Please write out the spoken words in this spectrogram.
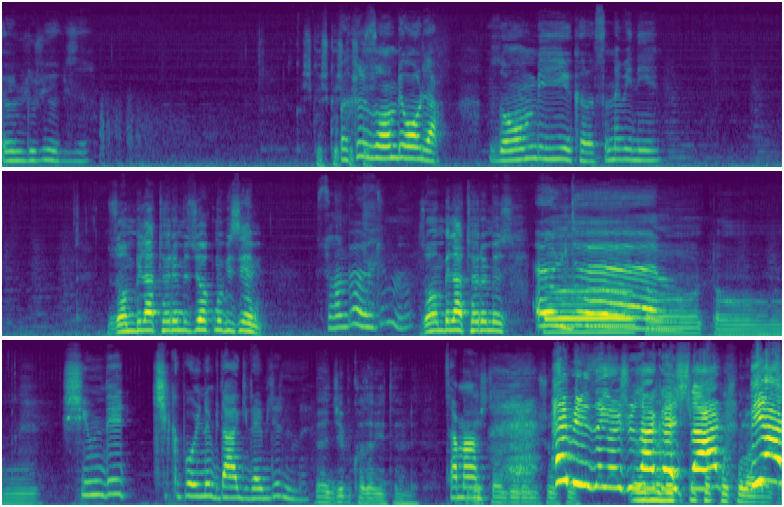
öldürüyor bizi. Koş koş koş koş. Bakın koş. zombi orada. Zombi yakalasana beni. Zombilatörümüz yok mu bizim? Zombi öldü mü? Zombilatörümüz. Öldüm. Don, don. Şimdi çıkıp oyuna bir daha girebilir mi? Bence bu kadar yeterli. Tamam. Hepinize görüşürüz arkadaşlar. Diğer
